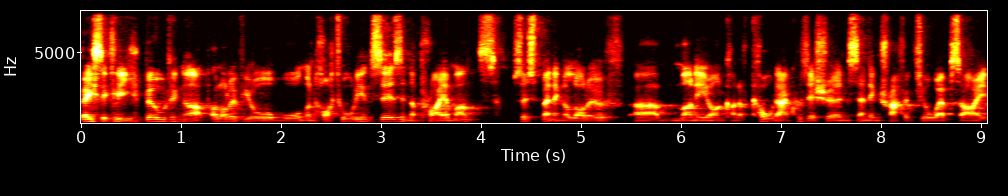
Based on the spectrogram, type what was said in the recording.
basically building up a lot of your warm and hot audiences in the prior months. So spending a lot of uh, money on kind of cold acquisition, sending traffic to your website.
